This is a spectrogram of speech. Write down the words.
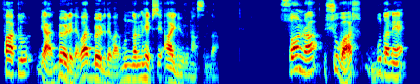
Farklı yani böyle de var, böyle de var. Bunların hepsi aynı ürün aslında. Sonra şu var. Bu da ne?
